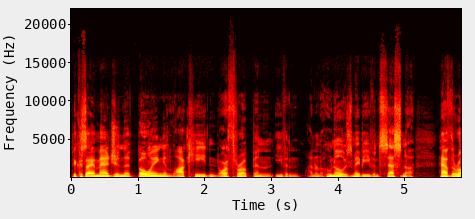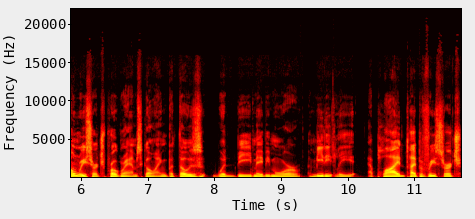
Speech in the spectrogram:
Because I imagine that Boeing and Lockheed and Northrop and even I don't know who knows maybe even Cessna have their own research programs going, but those would be maybe more immediately applied type of research,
